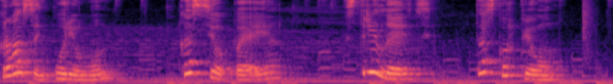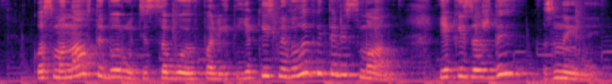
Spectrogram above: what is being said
красень Оріон, Касіопея, Стрілець та Скорпіон. Космонавти беруть із собою в політ якийсь невеликий талісман, який завжди з ними.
